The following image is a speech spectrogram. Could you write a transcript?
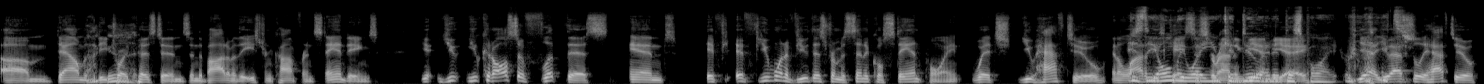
um, down with Not the Detroit good. Pistons in the bottom of the Eastern Conference standings. You, you you could also flip this, and if if you want to view this from a cynical standpoint, which you have to in a lot of the these cases surrounding you can do the NBA, at this point, right? yeah, you absolutely have to.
